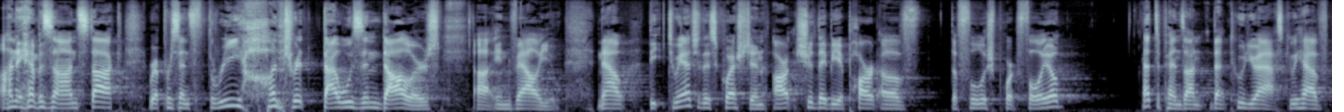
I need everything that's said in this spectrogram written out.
on Amazon stock represents $300,000 uh, in value. Now, the, to answer this question, are, should they be a part of the foolish portfolio? That depends on that who you ask. We have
